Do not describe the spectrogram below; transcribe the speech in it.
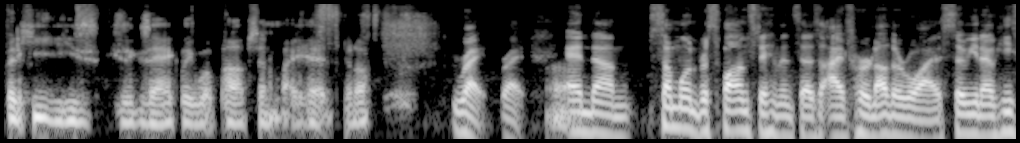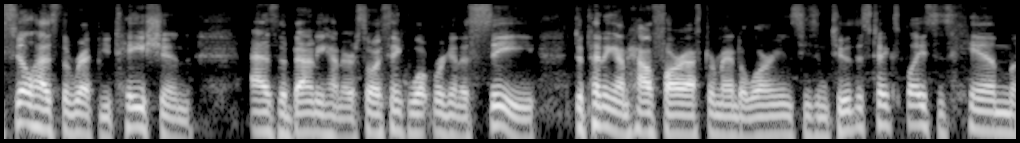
but he, he's he's exactly what pops into my head. You know. Right, right. Uh, and um, someone responds to him and says, "I've heard otherwise." So you know, he still has the reputation as the bounty hunter. So I think what we're going to see, depending on how far after Mandalorian season two this takes place, is him,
